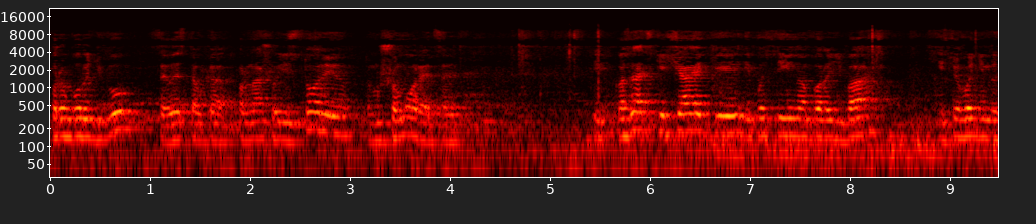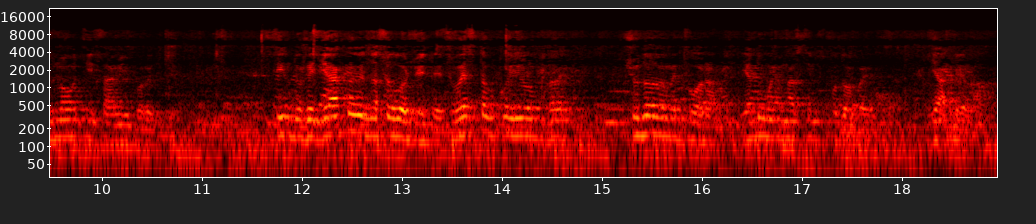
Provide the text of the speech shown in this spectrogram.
про боротьбу, це виставка про нашу історію, тому що море це і козацькі чайки, і постійна боротьба. І сьогодні ми знову в цій самій боротьбі. Всім дуже дякую, насолоджуйтесь виставкою чудовими творами. Я думаю, вона всім сподобається. Дякую вам.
